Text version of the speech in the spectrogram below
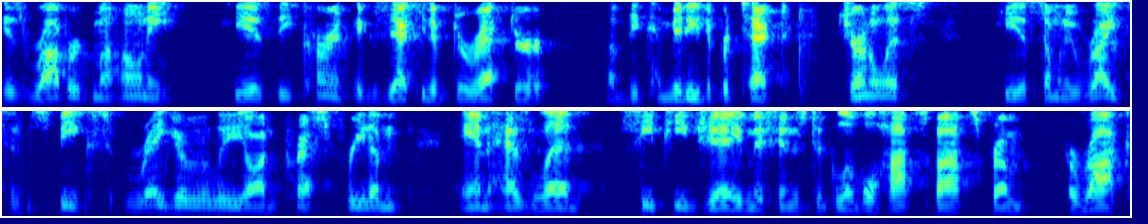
is Robert Mahoney. He is the current executive director of the Committee to Protect Journalists. He is someone who writes and speaks regularly on press freedom and has led CPJ missions to global hotspots from Iraq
